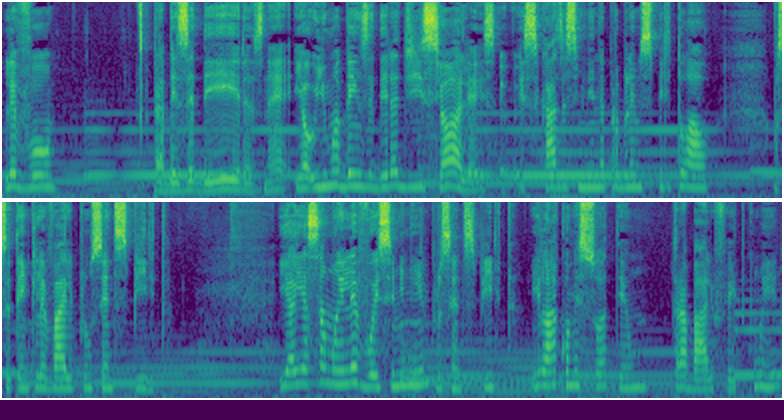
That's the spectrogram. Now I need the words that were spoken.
Levou para benzedeiras, né? E uma benzedeira disse: Olha, esse, caso desse menino é problema espiritual. Você tem que levar ele para um centro espírita. E aí essa mãe levou esse menino para o centro espírita e lá começou a ter um trabalho feito com ele.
